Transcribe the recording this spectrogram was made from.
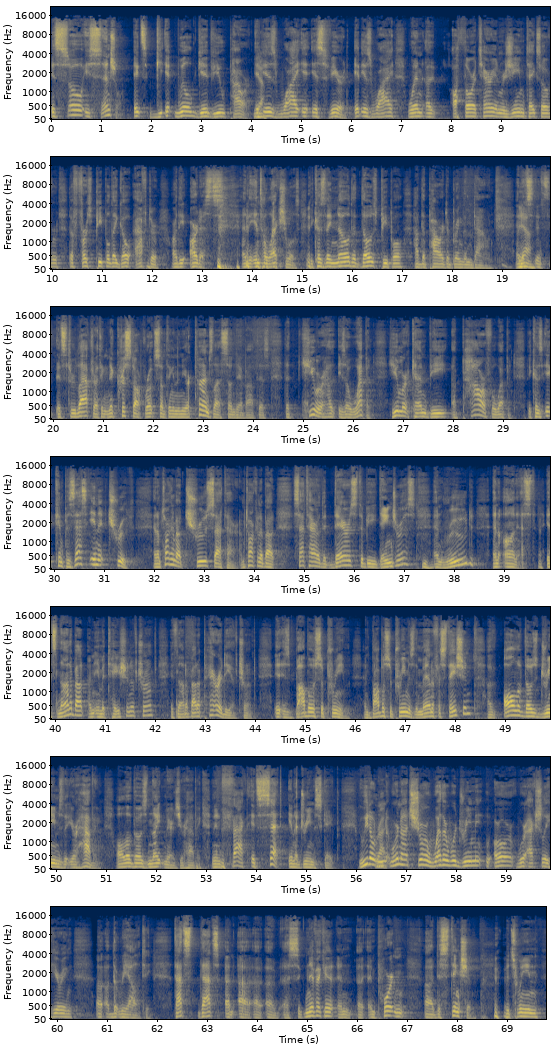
is so essential. It's, it will give you power. Yeah. It is why it is feared. It is why when an authoritarian regime takes over, the first people they go after are the artists and the intellectuals because they know that those people have the power to bring them down. And it's, Yeah. it's, it's through laughter. I think Nick Kristof wrote something in the New York Times last Sunday about this that humor has, is a weapon. Humor can be a powerful weapon because it can possess in it truth. And I'm talking about true satire. I'm talking about satire that dares to be dangerous mm-hmm. and rude and honest. It's not about an imitation of Trump. It's not about a parody of Trump. It is Bobo Supreme. And Bobo Supreme is the manifestation of all of those dreams that you're having, all of those nightmares you're having. And in fact, it's set in a dreamscape. We don't, we're not sure whether we're dreaming or we're actually hearing uh, uh, the reality. That's, that's an, uh, a, a, a significant and uh, important uh, distinction between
